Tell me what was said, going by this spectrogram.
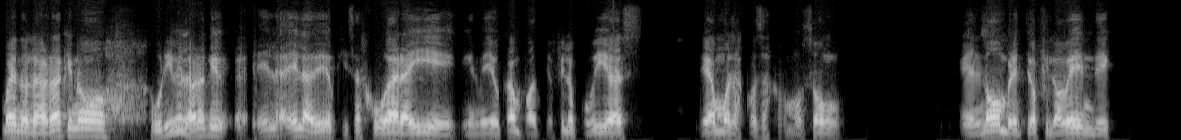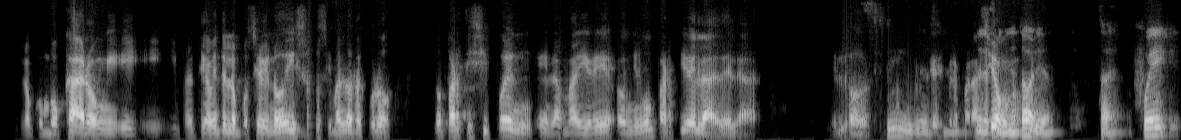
bueno, la verdad que no, Uribe, la verdad que él, él ha debido quizás jugar ahí en, el medio campo. A Teófilo Cubías, digamos las cosas como son, el nombre Teófilo Vende, lo convocaron y, y prácticamente lo pusieron y no hizo, si mal no recuerdo, no participó en, la mayoría, o ningún partido de la, de la los, de, preparación. De fue,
